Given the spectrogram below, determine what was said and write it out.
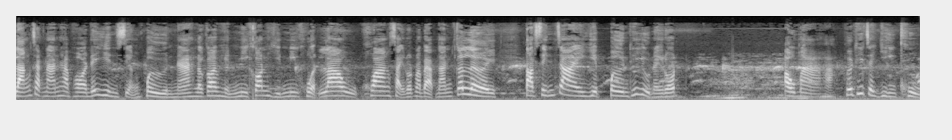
หลังจากนั้นค่ะพอได้ยินเสียงปืนนะแล้วก็เห็นมีก้อนหินมีขวดเหล้าคว้างใส่รถมาแบบนั้น ก็เลยตัดสินใจหยิบปืนที่อยู่ในรถเอามาค่ะ เพื่อที่จะยิงขู่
